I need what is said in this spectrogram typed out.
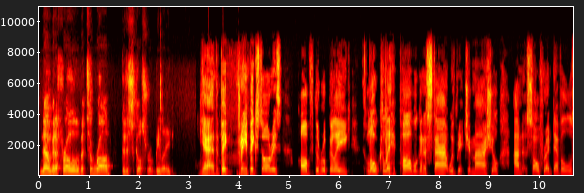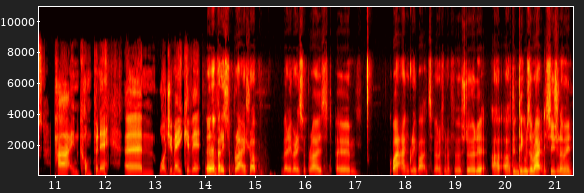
Now I'm going to throw over to Rob to discuss rugby league. Yeah, the big three big stories of the rugby league locally, Paul. We're going to start with Richard Marshall and Salford Red Devils parting company. Um, what do you make of it? Uh, very surprised, Rob. Very, very surprised. Um, quite angry about it, to be honest, when I first heard it. I, I didn't think it was the right decision. I mean,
